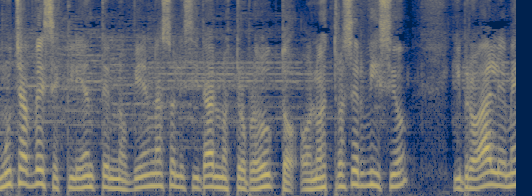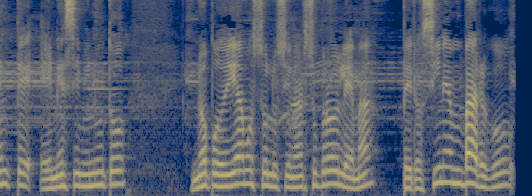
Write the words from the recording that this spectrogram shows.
Muchas veces clientes nos vienen a solicitar nuestro producto o nuestro servicio y probablemente en ese minuto no podíamos solucionar su problema, pero sin embargo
